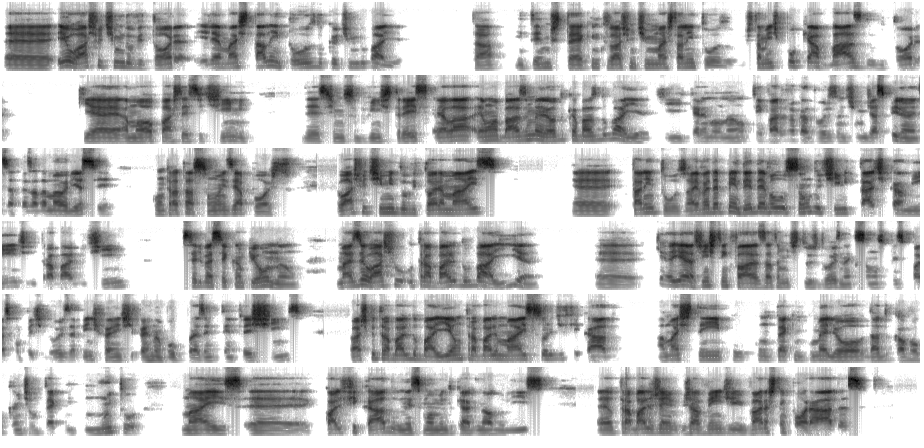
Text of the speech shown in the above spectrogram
É, eu acho o time do Vitória ele é mais talentoso do que o time do Bahia, tá? Em termos técnicos, eu acho um time mais talentoso, justamente porque a base do Vitória, que é a maior parte desse time, desse time sub-23, ela é uma base melhor do que a base do Bahia, que querendo ou não tem vários jogadores no time de aspirantes, apesar da maioria ser contratações e apostas. Eu acho o time do Vitória mais é, talentoso. Aí vai depender da evolução do time taticamente, do trabalho do time, se ele vai ser campeão ou não. Mas eu acho o trabalho do Bahia, é, que aí a gente tem que falar exatamente dos dois, né, que são os principais competidores, é bem diferente de Pernambuco, por exemplo, que tem três times. Eu acho que o trabalho do Bahia é um trabalho mais solidificado, há mais tempo, com um técnico melhor, dado que o Cavalcante é um técnico muito mais é, qualificado nesse momento que o Agnaldo Liz. É, o trabalho já, já vem de várias temporadas.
